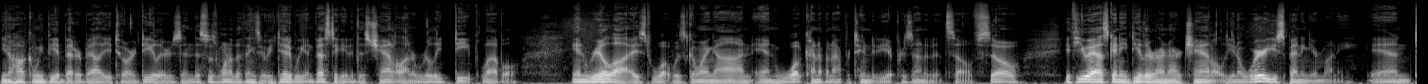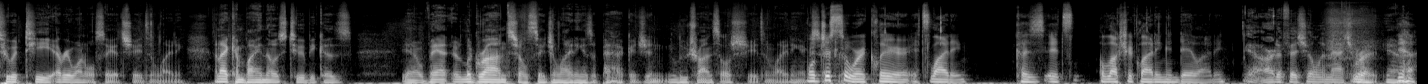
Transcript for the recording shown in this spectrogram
you know how can we be a better value to our dealers. And this was one of the things that we did. We investigated this channel on a really deep level, and realized what was going on and what kind of an opportunity it presented itself. So, if you ask any dealer on our channel, you know, where are you spending your money? And to a T, everyone will say it's shades and lighting. And I combine those two because, you know, Van, Legrand sells shades and lighting as a package, and Lutron sells shades and lighting. Well, just so we're clear, it's lighting because it's electric lighting and day lighting. Yeah, artificial and natural. Right. Yeah.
